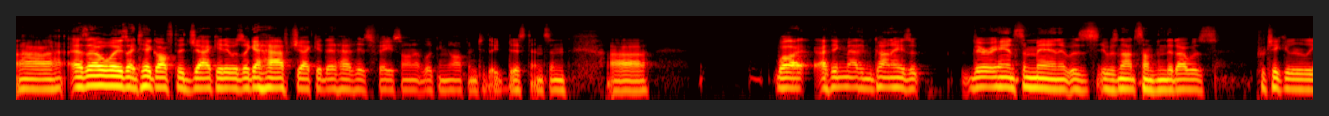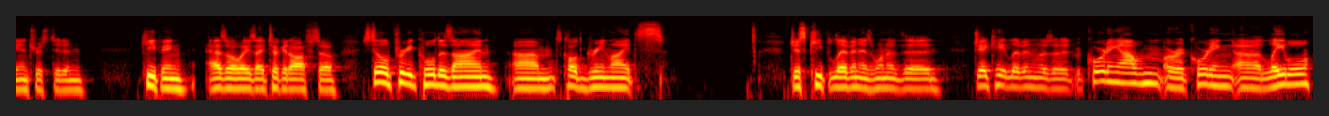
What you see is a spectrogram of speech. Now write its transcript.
Uh, as always, I take off the jacket. It was like a half jacket that had his face on it, looking off into the distance. And uh, well, I, I think Matthew McConaughey is a very handsome man. It was it was not something that I was particularly interested in keeping. As always, I took it off. So still a pretty cool design. Um, it's called Green Lights. Just keep living is one of the J.K. Livin was a recording album or recording uh, label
